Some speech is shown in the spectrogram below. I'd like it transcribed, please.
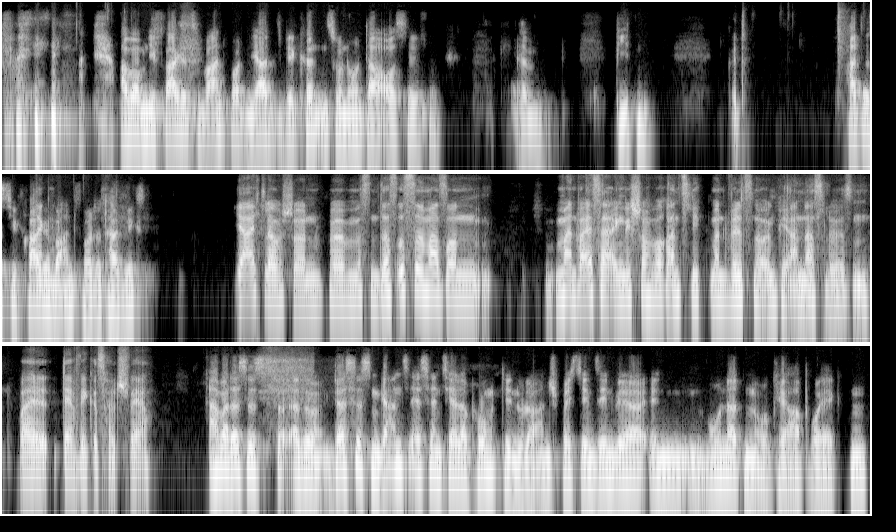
aber um die Frage zu beantworten, ja, wir könnten zur Not da Aushilfe ähm, bieten. Gut. Hat das die Frage Danke. beantwortet, halbwegs? Ja, ich glaube schon. Wir müssen, das ist immer so ein, man weiß ja eigentlich schon, woran es liegt, man will es nur irgendwie anders lösen, weil der Weg ist halt schwer. Aber das ist, also, das ist ein ganz essentieller Punkt, den du da ansprichst. Den sehen wir in hunderten OKR-Projekten.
